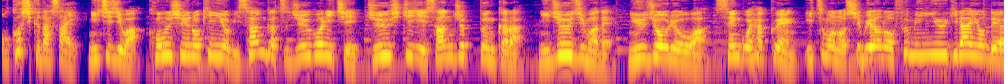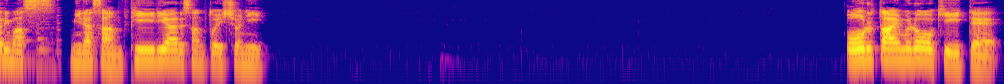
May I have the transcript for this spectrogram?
お越しください。日時は今週の金曜日3月15日17時30分から20時まで。入場料は1500円。いつもの渋谷の不眠遊戯ライオンでやります。皆さん、PDR さんと一緒にオールタイムローを聞いて、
